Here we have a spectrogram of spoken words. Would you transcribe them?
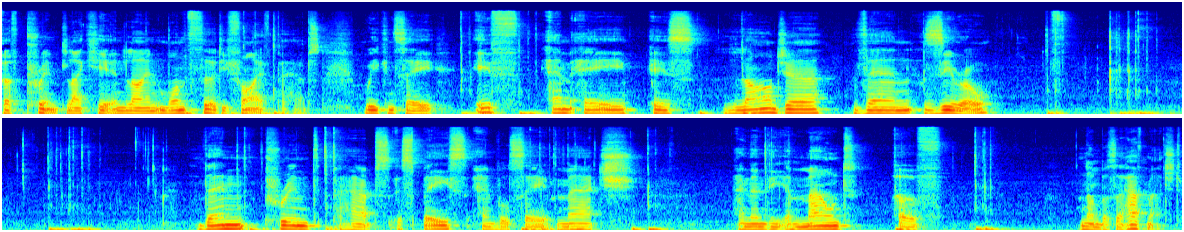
of print, like here in line 135 perhaps, we can say if MA is larger than 0, then print perhaps a space and we'll say match and then the amount of numbers that have matched.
